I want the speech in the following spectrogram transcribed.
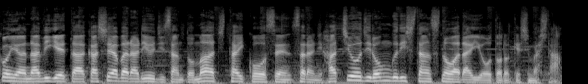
今夜はナビゲーター柏原隆二さんとマーチ対抗戦さらに八王子ロングディスタンスの話題をお届けしました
